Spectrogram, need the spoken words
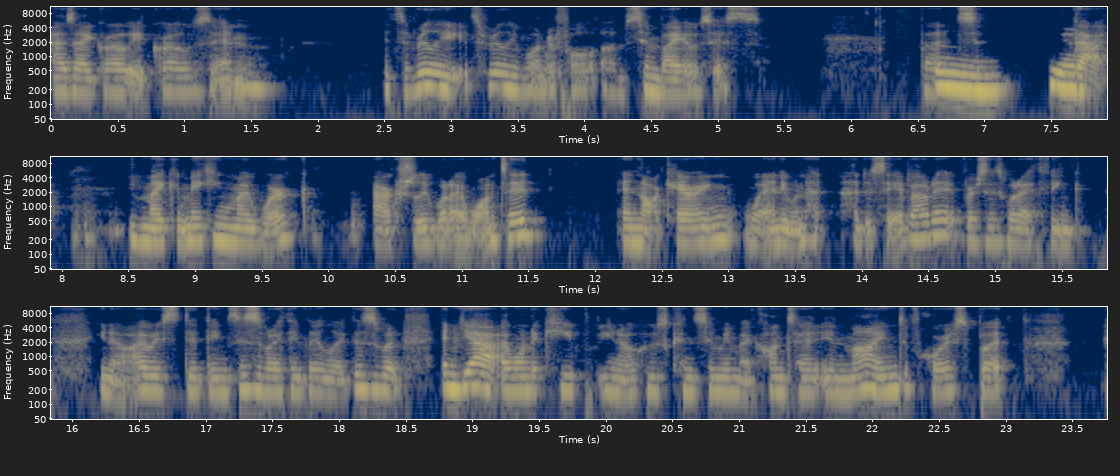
as I grow, it grows, and it's a really, it's really wonderful um, symbiosis. But mm, yeah. that, like making my work actually what I wanted and not caring what anyone ha- had to say about it versus what I think, you know, I always did things. This is what I think they like. This is what, and yeah, I want to keep, you know, who's consuming my content in mind, of course, but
